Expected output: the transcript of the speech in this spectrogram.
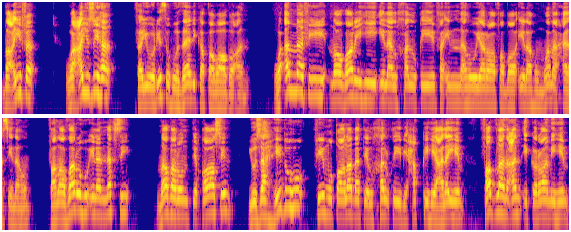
ضعيفا وعجزها فيورثه ذلك تواضعا. وأما في نظره إلى الخلق فإنه يرى فضائلهم ومحاسنهم. فنظره إلى النفس نظر انتقاص يزهده في مطالبة الخلق بحقه عليهم فضلا عن إكرامهم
